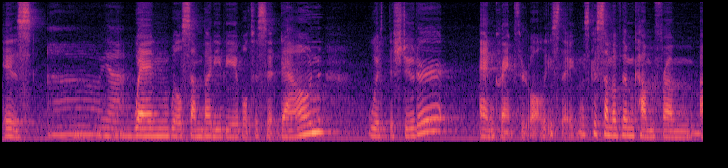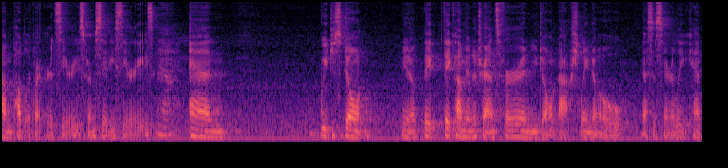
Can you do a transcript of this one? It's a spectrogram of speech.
Is Oh, yeah. when will somebody be able to sit down with the shooter and crank through all these things? Because some of them come from um, public record series, from city series. Yeah. And we just don't, you know, they, they come in a transfer and you don't actually know necessarily, you can't,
